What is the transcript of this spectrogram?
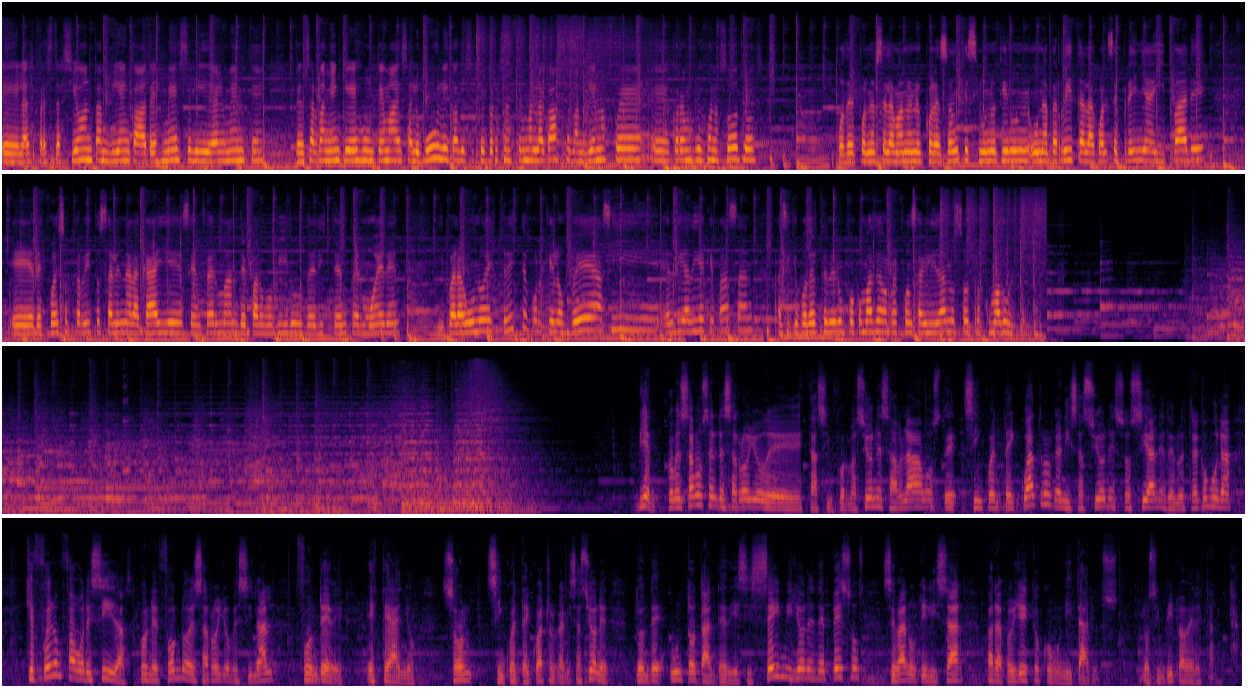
eh, la desparasitación también cada tres meses idealmente. Pensar también que es un tema de salud pública, que si es que el perro se enferma en la casa también nos puede, eh, corremos riesgo nosotros. Poder ponerse la mano en el corazón que si uno tiene una perrita la cual se preña y pare, eh, después esos perritos salen a la calle, se enferman de parvovirus, de distemper, mueren. Y para uno es triste porque los ve así el día a día que pasan, así que poder tener un poco más de responsabilidad nosotros como adultos. Bien, comenzamos el desarrollo de estas informaciones. Hablábamos de 54 organizaciones sociales de nuestra comuna que fueron favorecidas con el Fondo de Desarrollo Vecinal Fondebe este año. Son 54 organizaciones donde un total de 16 millones de pesos se van a utilizar para proyectos comunitarios. Los invito a ver esta nota.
